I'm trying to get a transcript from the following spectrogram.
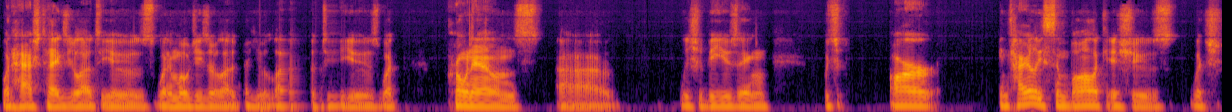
what hashtags you're allowed to use, what emojis are allowed are you allowed to use, what pronouns uh, we should be using, which are entirely symbolic issues which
